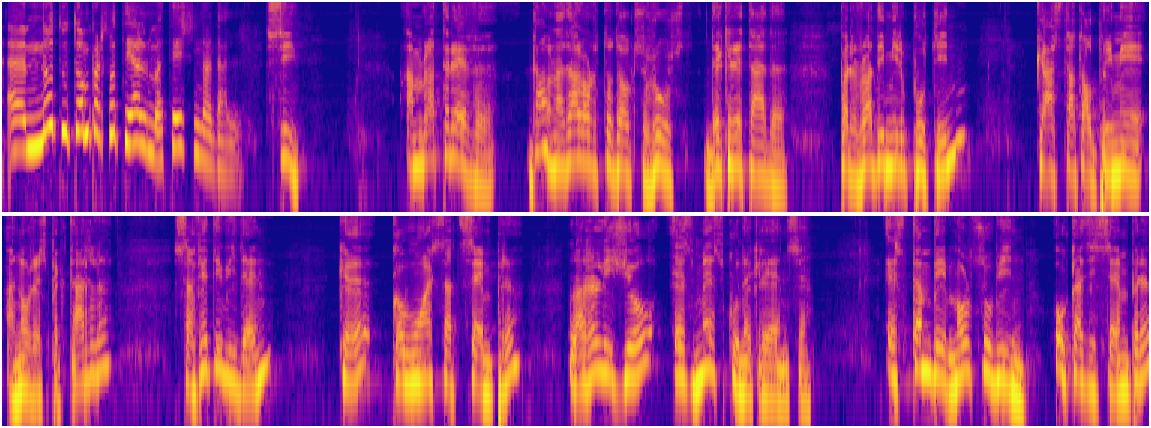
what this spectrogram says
Um, no tothom per això té el mateix Nadal. Sí, amb la treva del Nadal ortodox rus decretada per Vladimir Putin, que ha estat el primer a no respectar-la, s'ha fet evident que, com ho ha estat sempre, la religió és més que una creença. És també molt sovint, o quasi sempre,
